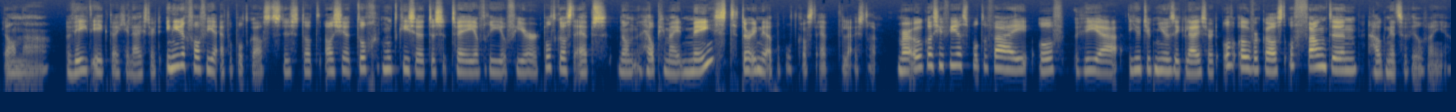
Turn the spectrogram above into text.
dan uh, weet ik dat je luistert. In ieder geval via Apple Podcasts. Dus dat als je toch moet kiezen tussen twee of drie of vier podcast apps, dan help je mij het meest door in de Apple Podcast app te luisteren. Maar ook als je via Spotify of via YouTube Music luistert, of Overcast of Fountain, hou ik net zoveel van je.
